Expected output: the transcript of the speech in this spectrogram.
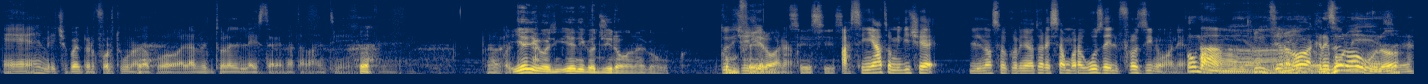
e invece poi per fortuna dopo l'avventura dell'Eister è andata avanti Io dico, io dico Girona comunque. Tu dici Confermo, Girona? Sì, sì, sì. Ha segnato, mi dice il nostro coordinatore Samu Ragusa, il Frosinone. Oh mamma Ah, mia, il una 0-1.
